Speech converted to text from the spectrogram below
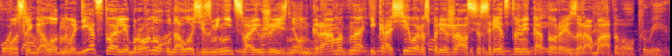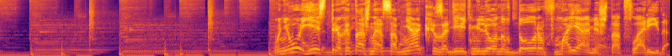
После голодного детства Леброну удалось изменить свою жизнь. Он грамотно и красиво распоряжался средствами, которые зарабатывал. У него есть трехэтажный особняк за 9 миллионов долларов в Майами, штат Флорида.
